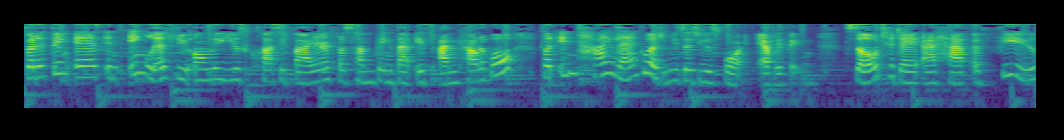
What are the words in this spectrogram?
But the thing is in English you only use classifier for something that is uncountable but in Thai language we just use for everything. So today I have a few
